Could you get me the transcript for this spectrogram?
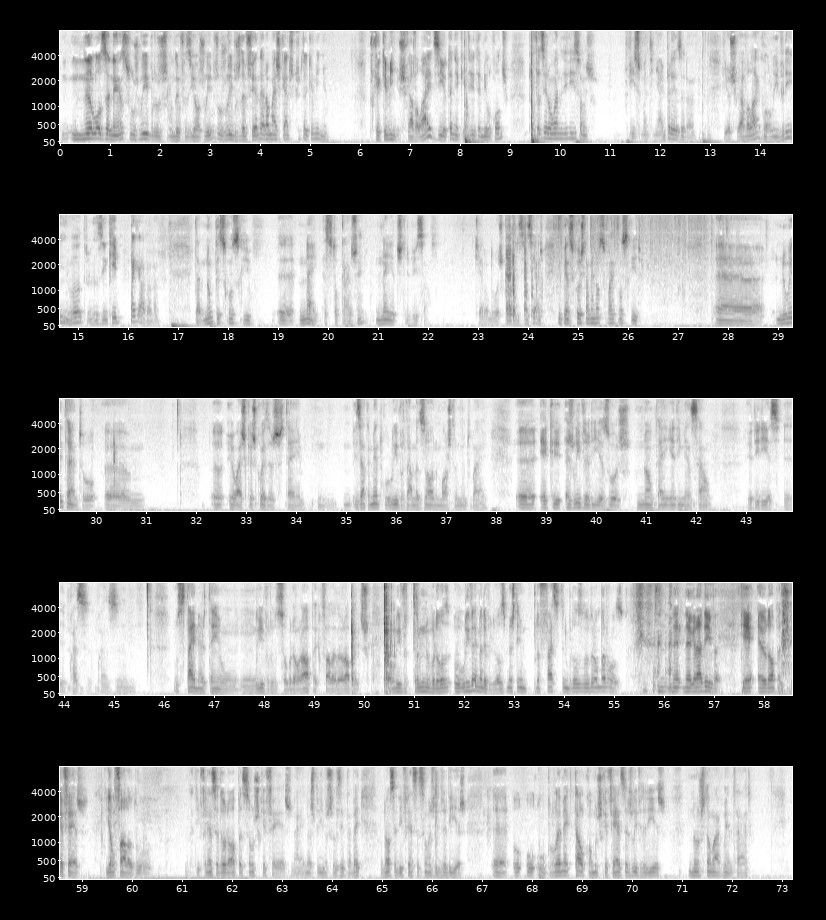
Na Lausanense, os livros, onde eu fazia os livros, os livros da Fenda eram mais caros que os da Caminho. Porque a Caminho chegava lá e dizia: Eu tenho aqui 30 mil contos para fazer um ano de edições. Isso mantinha a empresa, não é? E eu chegava lá com um livrinho, outro, assim, que pagava, não é? Portanto, nunca se conseguiu uh, nem a estocagem, nem a distribuição, que eram duas coisas essenciais. E penso que hoje também não se vai conseguir. Uh, no entanto, uh, eu acho que as coisas têm exatamente o livro da Amazon mostra muito bem é que as livrarias hoje não têm a dimensão, eu diria quase quase o Steiner tem um, um, livro sobre a Europa que fala da Europa, é um livro tenebroso. O livro é maravilhoso, mas tem um prefácio tenebroso do Dom Barroso, na, na Gradiva, que é a Europa dos cafés. E ele fala do. A diferença da Europa são os cafés. Não é? Nós podíamos fazer também. A nossa diferença são as livrarias. Uh, o, o, o problema é que, tal como os cafés, as livrarias não estão a aguentar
